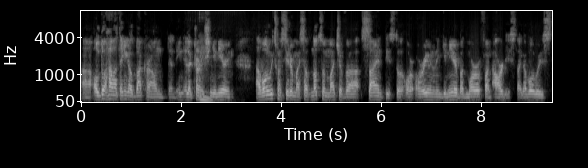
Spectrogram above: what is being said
uh, although I have a technical background in electronics mm. engineering, I've always considered myself not so much of a scientist or, or even an engineer, but more of an artist. Like I've always,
